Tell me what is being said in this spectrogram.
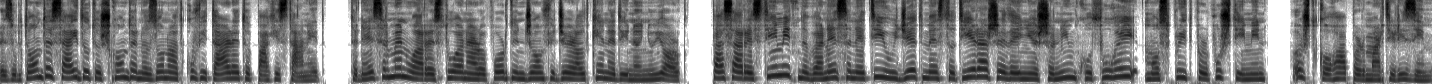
rezultonte se ai do të shkonte në zonat kufitare të Pakistanit. Të nesërmen u arrestua në aeroportin John Fitzgerald Kennedy në Nju Jork. Pas arrestimit, në banesën e tij u gjet mes të tjerash edhe një shënim ku thuhej Mos prit për pushtimin, është koha për martirizim.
